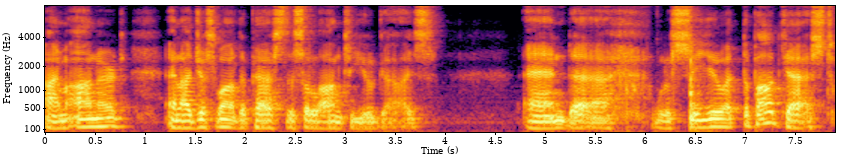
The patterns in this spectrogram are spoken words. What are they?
I'm honored. And I just wanted to pass this along to you guys. And uh, we'll see you at the podcast.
